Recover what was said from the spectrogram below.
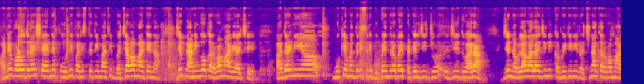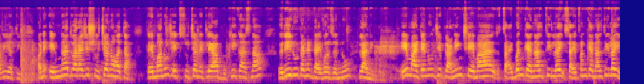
અને વડોદરા શહેરને પૂરની પરિસ્થિતિમાંથી બચાવવા માટેના જે પ્લાનિંગો કરવામાં આવ્યા છે આદરણીય મુખ્યમંત્રી શ્રી ભૂપેન્દ્રભાઈ પટેલજી જી દ્વારા જે નવલાવાલાજીની કમિટીની રચના કરવામાં આવી હતી અને એમના દ્વારા જે સૂચનો હતા, તેમાંનું જ એક સૂચન એટલે આ ભૂખી ઘાસના રીરૂટ અને ડાયવર્ઝનનું પ્લાનિંગ એ માટેનું જે પ્લાનિંગ છે, એમાં સાયબન કેનાલથી લઈ સાયફન કેનાલથી લઈ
